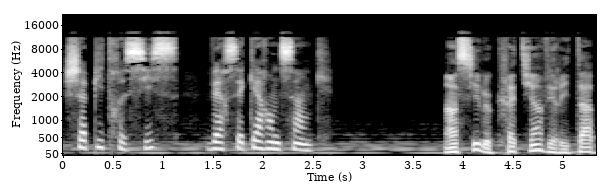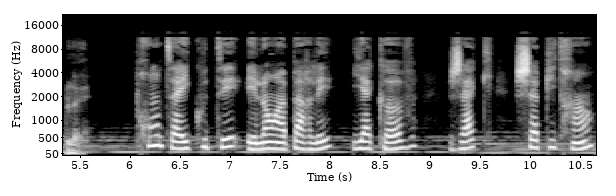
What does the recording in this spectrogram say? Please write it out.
chapitre 6, verset 45. ainsi le chrétien véritable est. Prompt à écouter et lent à parler, Jacob, Jacques, chapitre 1,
